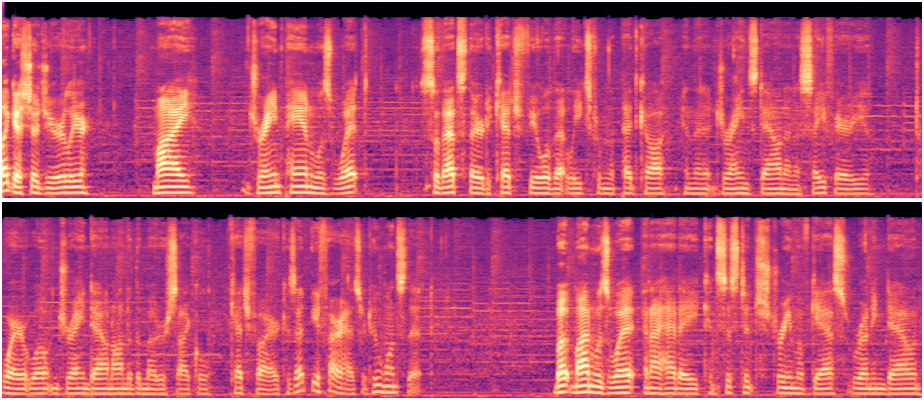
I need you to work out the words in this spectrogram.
Like I showed you earlier, my drain pan was wet, so that's there to catch fuel that leaks from the petcock, and then it drains down in a safe area to where it won't drain down onto the motorcycle, catch fire, because that'd be a fire hazard. Who wants that? But mine was wet, and I had a consistent stream of gas running down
